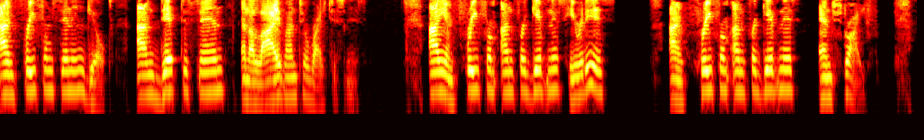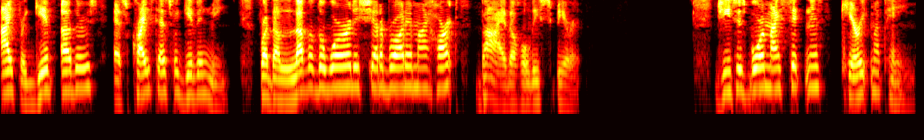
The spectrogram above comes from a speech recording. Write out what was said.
I'm free from sin and guilt. I'm dead to sin and alive unto righteousness. I am free from unforgiveness. Here it is. I'm free from unforgiveness and strife. I forgive others as Christ has forgiven me. For the love of the word is shed abroad in my heart by the Holy Spirit. Jesus bore my sickness, carried my pain.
